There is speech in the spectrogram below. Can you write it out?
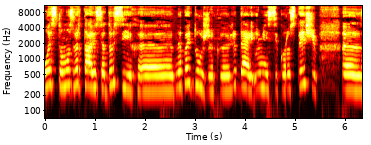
Ось тому звертаюся до всіх е, небайдужих е, людей у місті Коростишів е,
